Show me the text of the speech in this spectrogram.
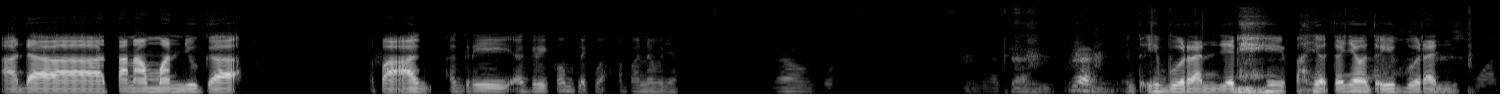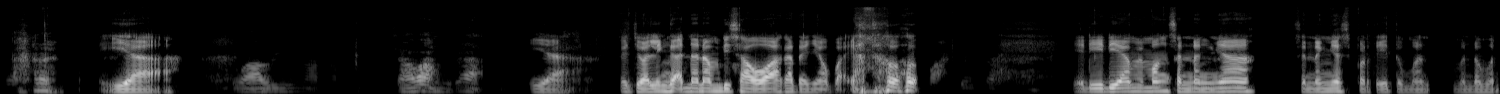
ada tanaman juga apa ag agri agri komplek, Pak. Apa namanya? Ya untuk aja hiburan. Untuk hiburan jadi Pak Yotonya untuk hiburan. Iya. Kecuali sawah enggak. Iya. Kecuali nggak nanam di sawah katanya Pak Yoto jadi dia memang senangnya senangnya seperti itu teman-teman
